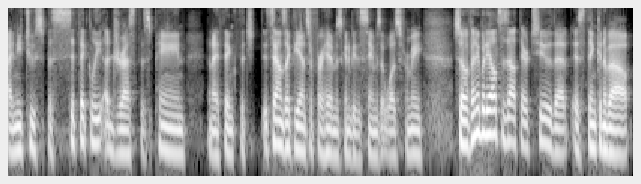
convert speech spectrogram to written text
I need to specifically address this pain, and I think that it sounds like the answer for him is going to be the same as it was for me. So if anybody else is out there too that is thinking about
